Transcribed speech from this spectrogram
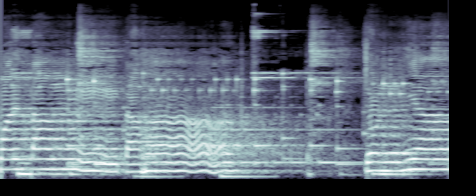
วันตั้งตาจนยา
